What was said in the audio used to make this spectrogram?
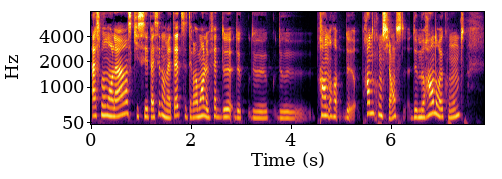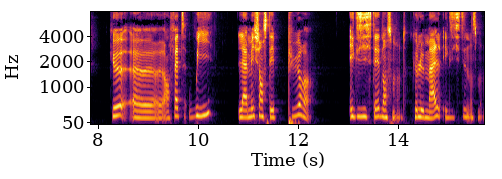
à ce moment-là, ce qui s'est passé dans ma tête, c'était vraiment le fait de, de, de, prendre, de prendre conscience, de me rendre compte que, euh, en fait, oui, la méchanceté pure existait dans ce monde, que le mal existait dans ce monde.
